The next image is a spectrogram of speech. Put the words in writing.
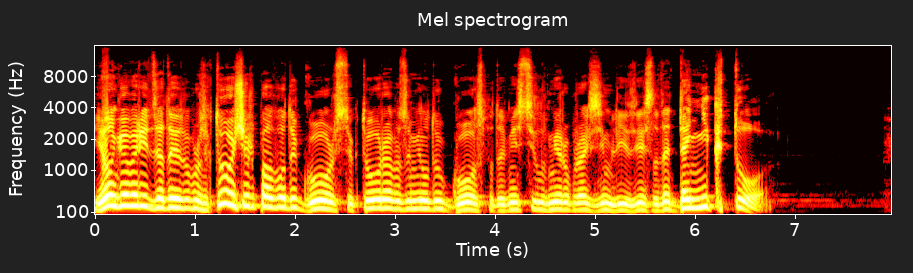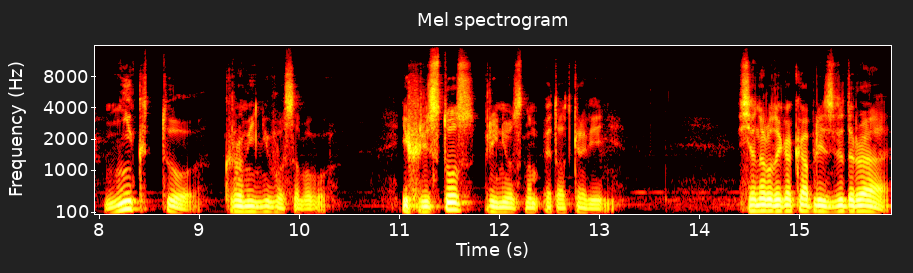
И он говорит, задает вопрос, кто черпал воды горстью, кто уразумел дух Господа, вместил в меру прах земли, известно, да, да никто, никто, кроме него самого. И Христос принес нам это откровение. Все народы, как капли из ведра,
